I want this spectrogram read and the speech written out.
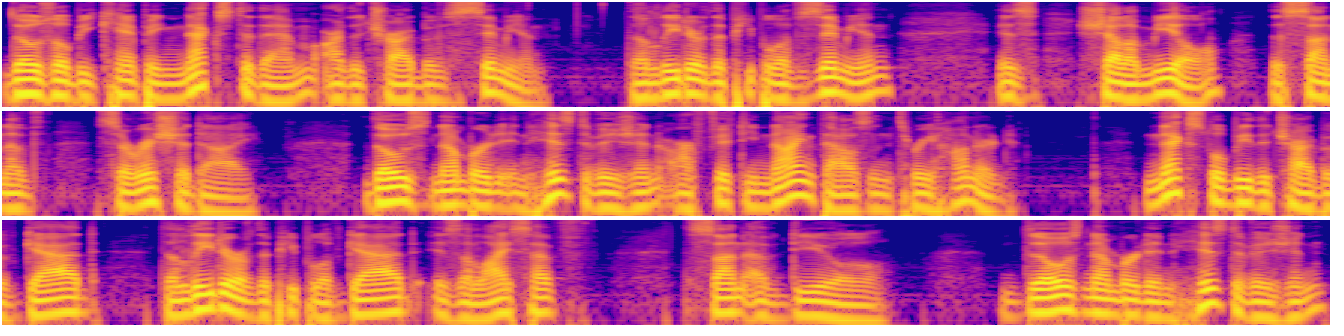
Those who will be camping next to them are the tribe of Simeon. The leader of the people of Simeon is Shelumiel, the son of Zurishaddai. Those numbered in his division are 59,300. Next will be the tribe of Gad. The leader of the people of Gad is Eliasaph, son of Deuel. Those numbered in his division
